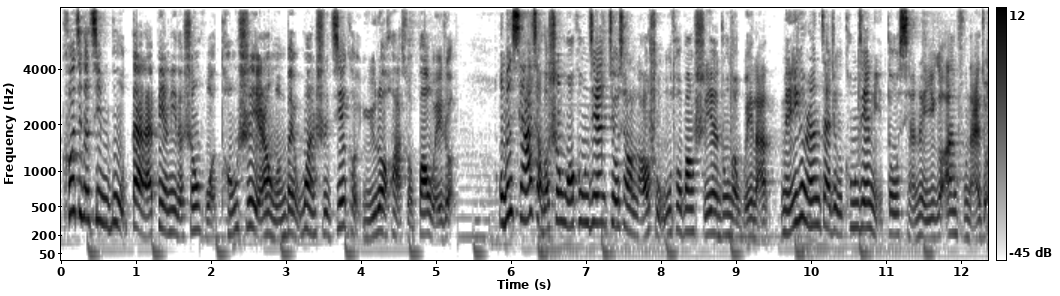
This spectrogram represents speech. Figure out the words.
科技的进步带来便利的生活，同时也让我们被万事皆可娱乐化所包围着。我们狭小的生活空间就像老鼠乌托邦实验中的围栏，每一个人在这个空间里都衔着一个安抚奶嘴。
